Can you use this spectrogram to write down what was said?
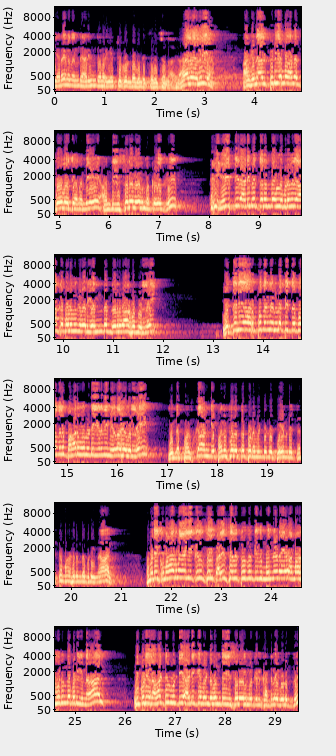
இறைவன் என்று அறிந்தவர் ஏற்றுக்கொண்டோம் என்று சொல்லி சொன்னார் அதனால் பிரியமான தேவஜனமே அந்த இஸ்ரேல் மக்களுக்கு ஏற்றில் அடிமை திறந்தவர்கள் விடுதலை ஆக்கப்படுவதற்கு எந்த நிர்வாகமும் இல்லை. எத்தனையோ அற்புதங்கள் நடப்பித்த போது பார்வனுடைய இறுதி நிலகவில்லை இந்த பஸ்காங்கி பரிசெலுத்தப்பட வேண்டியது தேவனுடைய திட்டமாக இருந்தபடினால் நம்முடைய குமாரனாகிய கிறிஸ்துவை பரிசெலுத்துவதற்கு இது முன்னடையாளமாக இருந்தபடியினால் இப்படி ஒரு ஆட்டுக்குட்டியை அடிக்க வேண்டும் என்று இஸ்ரேல் மக்கள் கட்டளை கொடுத்து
